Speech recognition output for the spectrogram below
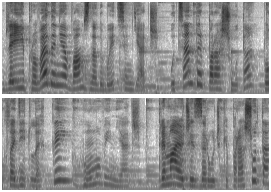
Для її проведення вам знадобиться м'яч. У центр парашута покладіть легкий гумовий м'яч. Тримаючись за ручки парашута,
